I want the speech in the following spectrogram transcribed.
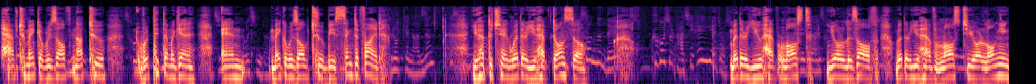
have to make a resolve not to repeat them again and make a resolve to be sanctified. You have to check whether you have done so whether you have lost your resolve, whether you have lost your longing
